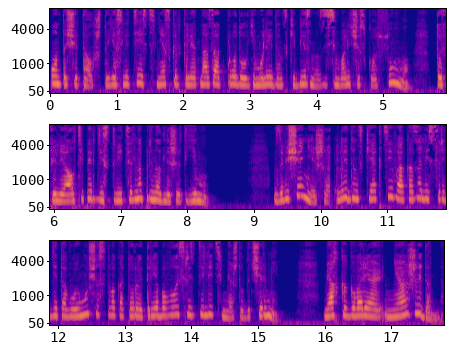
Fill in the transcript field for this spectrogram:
Он-то считал, что если тесть несколько лет назад продал ему лейденский бизнес за символическую сумму, то филиал теперь действительно принадлежит ему. В завещании же лейденские активы оказались среди того имущества, которое требовалось разделить между дочерьми. Мягко говоря, неожиданно.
